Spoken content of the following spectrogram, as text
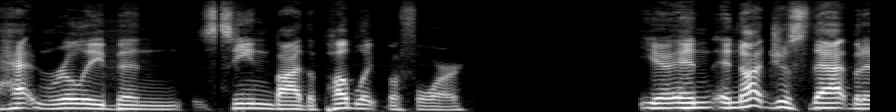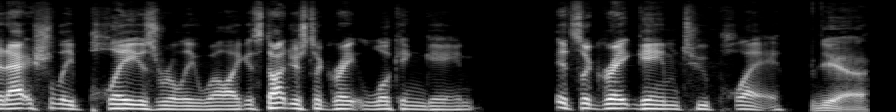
hadn't really been seen by the public before. Yeah, and and not just that, but it actually plays really well. Like it's not just a great looking game; it's a great game to play. yeah.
